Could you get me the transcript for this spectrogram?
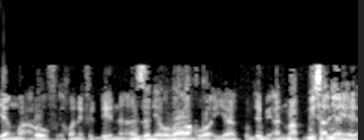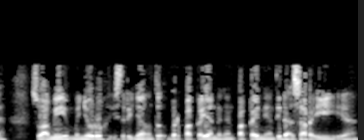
yang ma'ruf ikhwani fiddin wa iyyakum jami'an. Misalnya ya, suami menyuruh istrinya untuk berpakaian dengan pakaian yang tidak syar'i ya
